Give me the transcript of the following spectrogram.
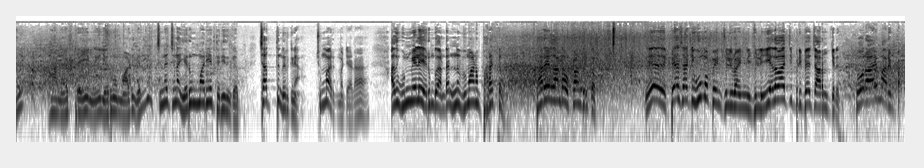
ம்? ஆனை ட்ரெயின் எருமை மாடு எல்லாம் சின்ன சின்ன எறும்பு மாதிரியே தெரியுதுங்க. சத்துன்னு இருக்குண்ணா. சும்மா இருக்க மாட்டியாடா. அது உண்மையிலே எறும்பு தாண்டா. இன்னும் விமானம் பறக்கல. தரையில் தாண்டா உட்காந்துருக்கோம் ஏ பேசாட்டி ஊமை பெயின் சொல்லிடுவாங்க சொல்லி. எதாச்சும் இப்படி பேச ஆரம்பிக்கிறது? தோராயமாக ஆரம்பிப்பான்.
